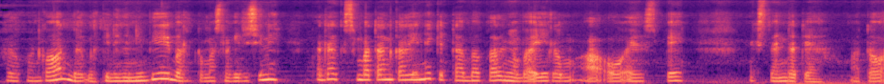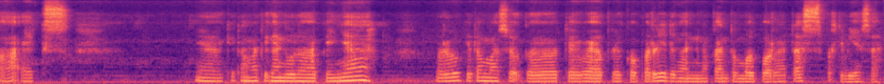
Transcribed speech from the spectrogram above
Halo kawan-kawan, balik lagi dengan Nibi, bareng Thomas lagi di sini. Pada kesempatan kali ini kita bakal nyobain ROM AOSP extended ya, atau AX. Ya, kita matikan dulu HP-nya, baru kita masuk ke TWL recovery dengan menekan tombol power atas seperti biasa.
